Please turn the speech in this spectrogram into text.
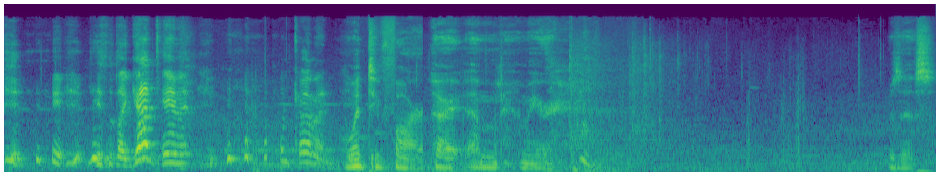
He's like, God damn it! I'm coming. I went too far. All right, I'm I'm here. What's this?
